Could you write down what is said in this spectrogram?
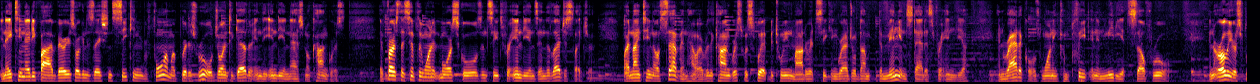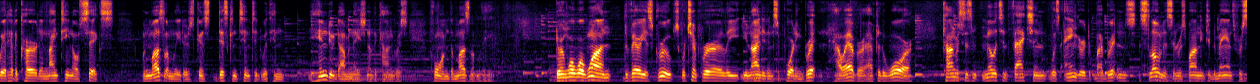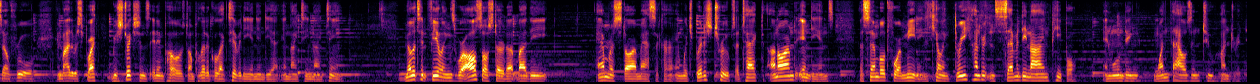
In 1885, various organizations seeking reform of British rule joined together in the Indian National Congress. At first, they simply wanted more schools and seats for Indians in the legislature. By 1907, however, the Congress was split between moderates seeking gradual dom- dominion status for India and radicals wanting complete and immediate self rule. An earlier split had occurred in 1906 when Muslim leaders, discontented with Hindu domination of the Congress, formed the Muslim League. During World War I, the various groups were temporarily united in supporting Britain. However, after the war, Congress's militant faction was angered by Britain's slowness in responding to demands for self rule and by the restrictions it imposed on political activity in India in 1919. Militant feelings were also stirred up by the Amritsar massacre, in which British troops attacked unarmed Indians assembled for a meeting, killing 379 people and wounding 1,200.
